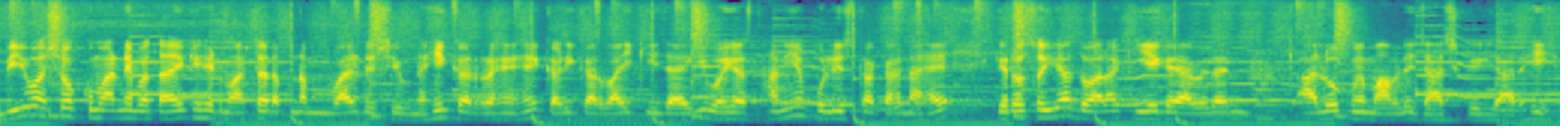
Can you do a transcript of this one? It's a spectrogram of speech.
वीओ अशोक कुमार ने बताया कि हेडमास्टर अपना मोबाइल रिसीव नहीं कर रहे हैं, कड़ी कार्रवाई की जाएगी। वही स्थानीय पुलिस का कहना है कि रसोईया द्वारा किए गए आवेदन आलोक में मामले जाँच की जा रही है।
